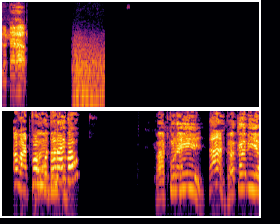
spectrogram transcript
ગટર હ આ વાટકો મોટો નહીં બાવ. વાટકો નહીં. રકાબી હ.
